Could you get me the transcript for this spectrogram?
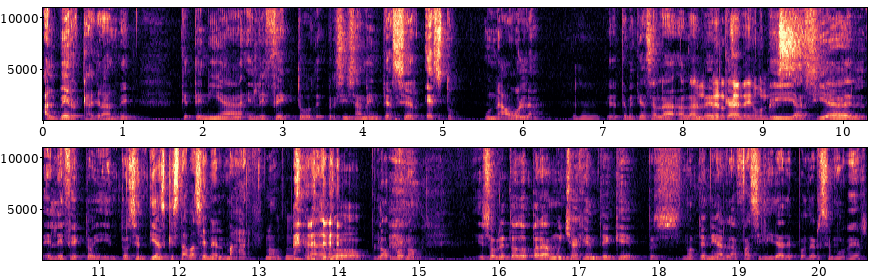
alberca grande que tenía el efecto de precisamente hacer esto, una ola. Que Te metías a la, a la Una alberca y hacía el, el efecto y entonces sentías que estabas en el mar, ¿no? Era algo loco, ¿no? Y sobre todo para mucha gente que pues no tenía la facilidad de poderse mover,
